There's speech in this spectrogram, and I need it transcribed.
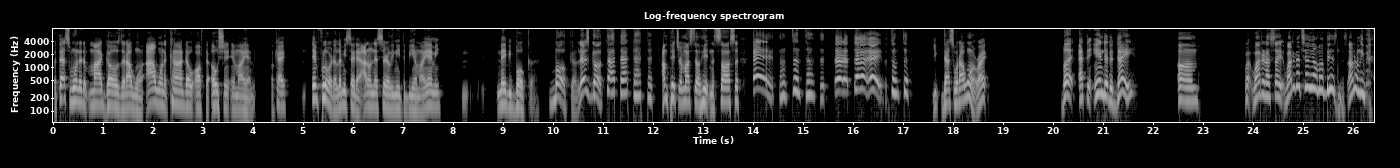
but that's one of the, my goals that I want. I want a condo off the ocean in Miami. Okay. In Florida, let me say that. I don't necessarily need to be in Miami. Maybe Boca. Boca. Let's go. Ta, ta, ta, ta. I'm picturing myself hitting the salsa. Hey, dun, dun, dun, dun, dun, dun, hey, dun, dun. You, that's what I want, right? But at the end of the day, um, why, why did I say? Why did I tell y'all my business? I don't even.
